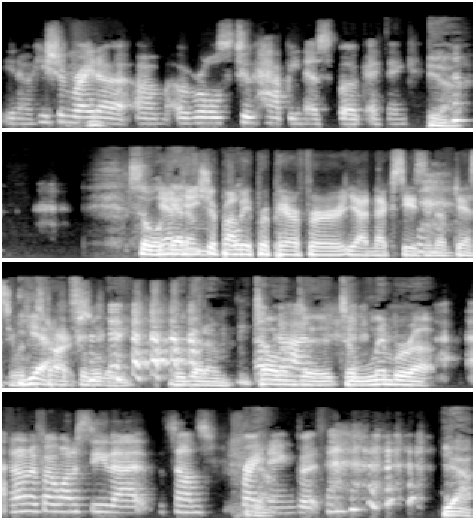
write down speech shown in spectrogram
You know, he should write a um, a rules to happiness book. I think. Yeah. So we'll and get he him. should probably prepare for yeah next season of Dancing with yeah, the Stars. absolutely. We'll get him. Tell him to, to limber up. I don't know if I want to see that. It sounds frightening, but Yeah.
